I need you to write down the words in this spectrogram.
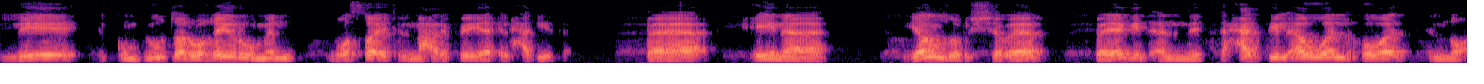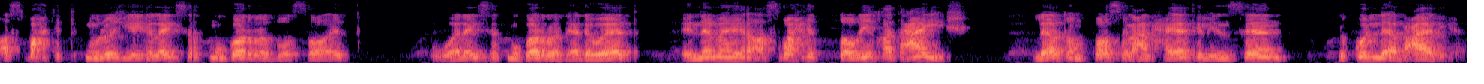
للكمبيوتر وغيره من الوسائط المعرفية الحديثة. فحين ينظر الشباب فيجد أن التحدي الأول هو إنه أصبحت التكنولوجيا ليست مجرد وسائط وليست مجرد أدوات إنما هي أصبحت طريقة عيش لا تنفصل عن حياة الإنسان بكل أبعادها.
